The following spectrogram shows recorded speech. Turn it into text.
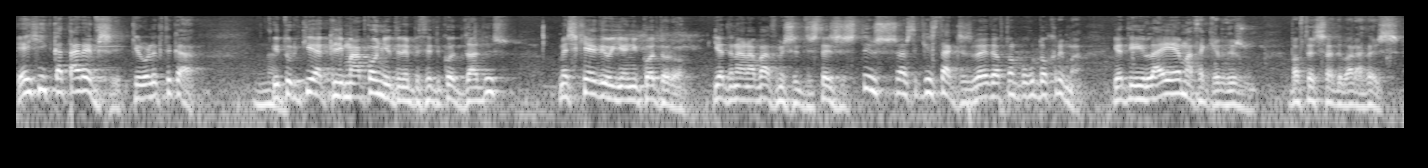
έχει καταρρεύσει κυριολεκτικά. Η Τουρκία κλιμακώνει την επιθετικότητά της με σχέδιο γενικότερο για την αναβάθμιση της θέσης της αστικής τάξης, δηλαδή αυτών που έχουν το χρήμα. Γιατί οι λαοί αίμα θα κερδίζουν από αυτές τις αντιπαραθέσεις.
